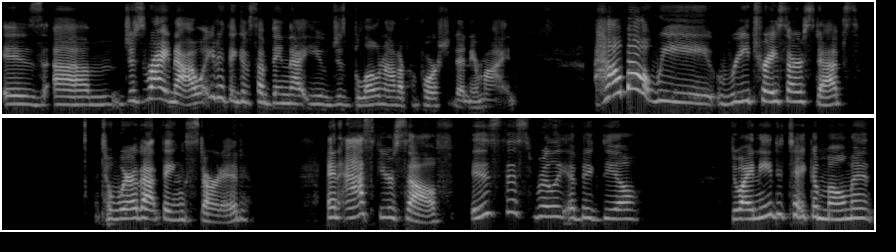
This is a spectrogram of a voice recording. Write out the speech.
is um, just right now i want you to think of something that you've just blown out of proportion in your mind how about we retrace our steps to where that thing started and ask yourself, is this really a big deal? Do I need to take a moment?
